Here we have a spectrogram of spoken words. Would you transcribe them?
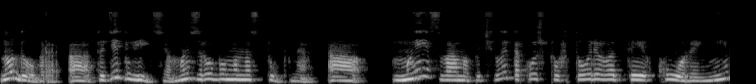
Ну, добре. Тоді дивіться, ми зробимо наступне. Ми з вами почали також повторювати корені.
